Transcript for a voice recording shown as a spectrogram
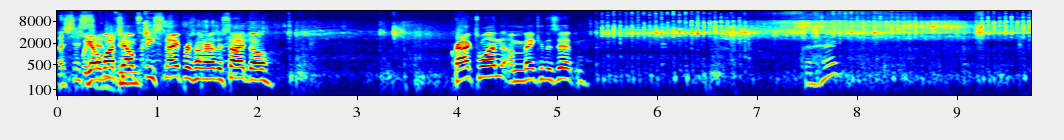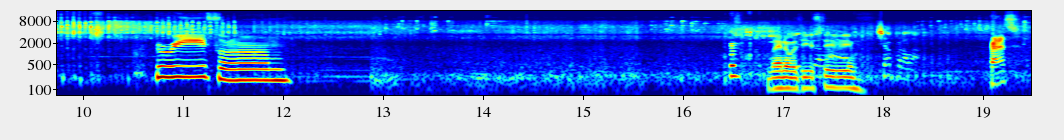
Let's just We gotta watch out for these snipers on our other side, though. Cracked one. I'm making the zip. The heck? Grief 'em. Landing with you, Stevie. Press.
